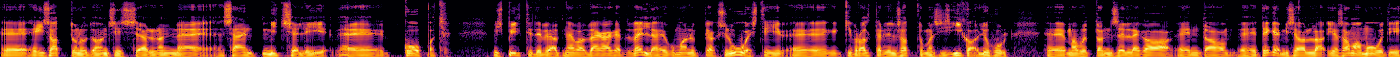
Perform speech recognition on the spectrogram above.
eh, ei sattunud, on siis seal on St Micheli koopad mis piltide pealt näevad väga ägedad välja ja kui ma nüüd peaksin uuesti eh, Gibraltarile sattuma, siis igal juhul eh, ma võtan selle ka enda eh, tegemise alla ja samamoodi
